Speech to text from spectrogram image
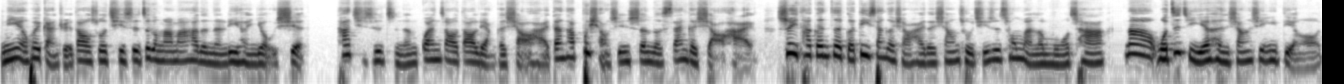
你也会感觉到说，其实这个妈妈她的能力很有限。他其实只能关照到两个小孩，但他不小心生了三个小孩，所以他跟这个第三个小孩的相处其实充满了摩擦。那我自己也很相信一点哦，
